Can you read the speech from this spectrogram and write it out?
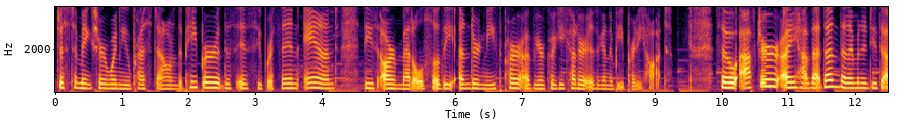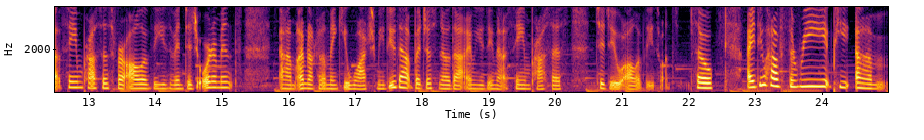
just to make sure when you press down the paper, this is super thin and these are metal. So the underneath part of your cookie cutter is going to be pretty hot. So after I have that done, then I'm going to do that same process for all of these vintage ornaments. Um, I'm not going to make you watch me do that, but just know that I'm using that same process to do all of these ones. So I do have three um,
